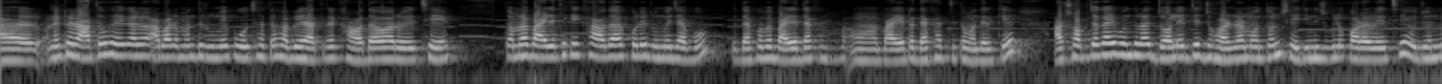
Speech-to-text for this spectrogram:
আর অনেকটা রাতও হয়ে গেল, আবার আমাদের রুমে পৌঁছাতে হবে, রাত্রে খাওয়া দাওয়া রয়েছে। তো আমরা বাইরে থেকে খাওয়া দাওয়া করে রুমে যাব। তো দেখো বাইরে দেখা বাইরেটা দেখাচ্ছি তোমাদেরকে। আর সব জায়গায় বন্ধুরা জলের যে ঝর্নার মতন সেই জিনিসগুলো করা রয়েছে, ওই জন্য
